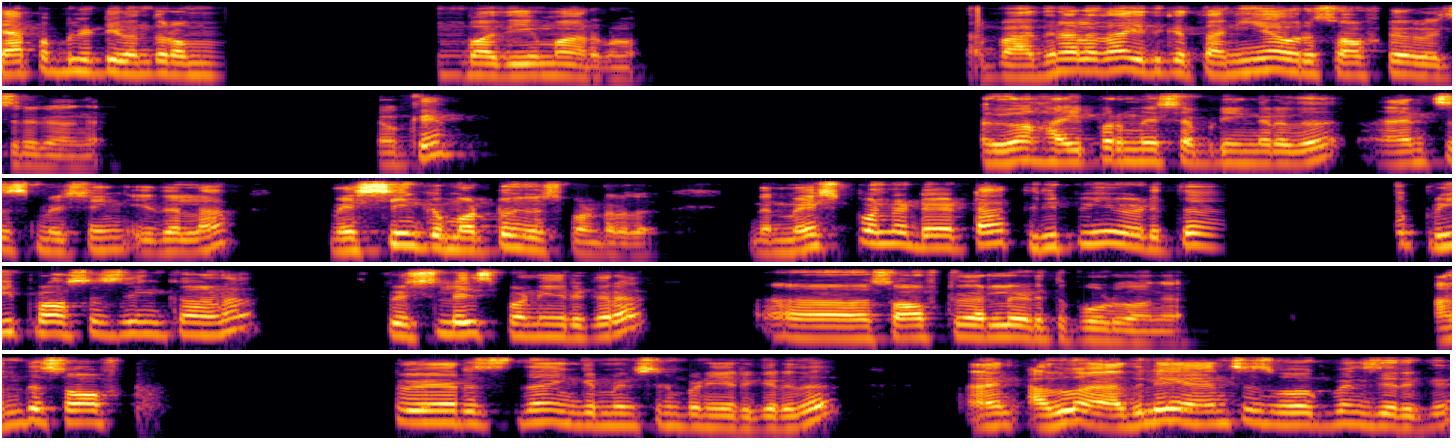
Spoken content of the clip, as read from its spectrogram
கேப்பபிலிட்டி வந்து ரொம்ப ரொம்ப அதிகமா இருக்கணும். அப்ப அதனாலதான் இதுக்கு தனியா ஒரு சாஃப்ட்வேர் வச்சிருக்காங்க. ஓகே அதுதான் ஹைப்பர் மெஷ் அப்படிங்கிறது ஆன்சஸ் மெஷிங் இதெல்லாம் மெஷிங்க்கு மட்டும் யூஸ் பண்றது. இந்த மெஷ் பண்ண டேட்டா திருப்பியும் எடுத்து ப்ரீ ப்ராசஸிங்கான ஸ்பெஷலைஸ் பண்ணியிருக்கிற சாஃப்ட்வேர்ல எடுத்து போடுவாங்க. அந்த சாஃப்ட்வேர்ஸ் தான் இங்க மென்ஷன் பண்ணியிருக்கிறது. அண்ட் அதுவும் அதுலயே ஆன்சஸ் ஒர்க் பெஞ்ச் இருக்கு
